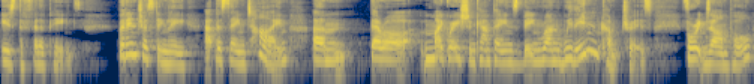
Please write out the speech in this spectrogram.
is the Philippines. But interestingly, at the same time, um, there are migration campaigns being run within countries. For example,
